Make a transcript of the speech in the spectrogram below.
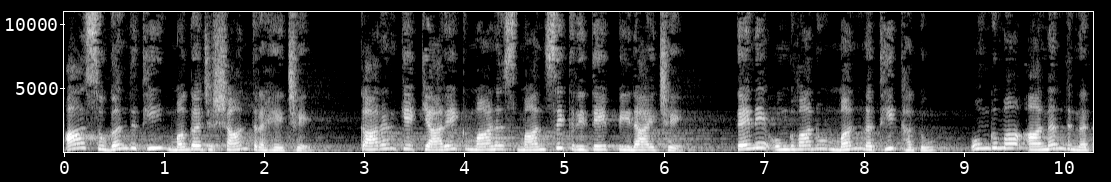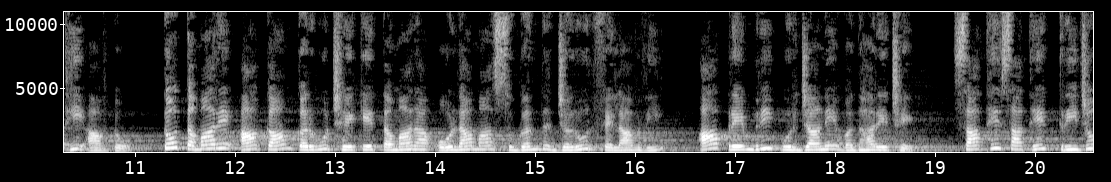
આ સુગંધથી મગજ શાંત રહે છે. કારણ કે ક્યારેક માણસ માનસિક રીતે પીડાય છે. તેને ઊંઘવાનું મન નથી થતું, ઊંઘમાં આનંદ નથી આવતો. તો તમારે આ કામ કરવું છે કે તમારા ઓરડામાં સુગંધ જરૂર ફેલાવવી, આ પ્રેમભરી ઉર્જાને વધારે છે. સાથે સાથે ત્રીજો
